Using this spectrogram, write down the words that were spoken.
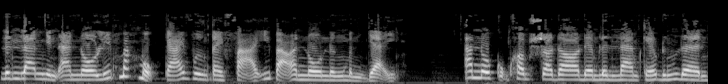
Linh Lam nhìn Ano liếc mắt một cái vươn tay phải ý bảo Ano nâng mình dậy. Ano cũng không so đo đem Linh Lam kéo đứng lên.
